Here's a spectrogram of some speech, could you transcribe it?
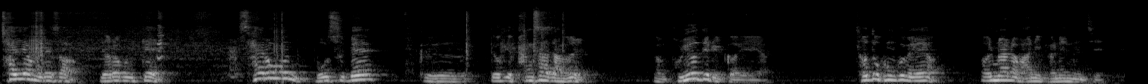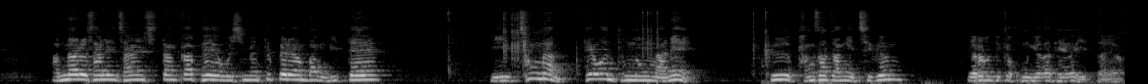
촬영을 해서 여러분께 새로운 모습의 그 여기 방사장을 어, 보여드릴 거예요. 저도 궁금해요. 얼마나 많이 변했는지. 앞날을 살린 자연식당 카페에 오시면 특별히 한방 밑에 이 청란 회원 등록란에 그 방사장이 지금 여러분들께 공개가 되어 있어요.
